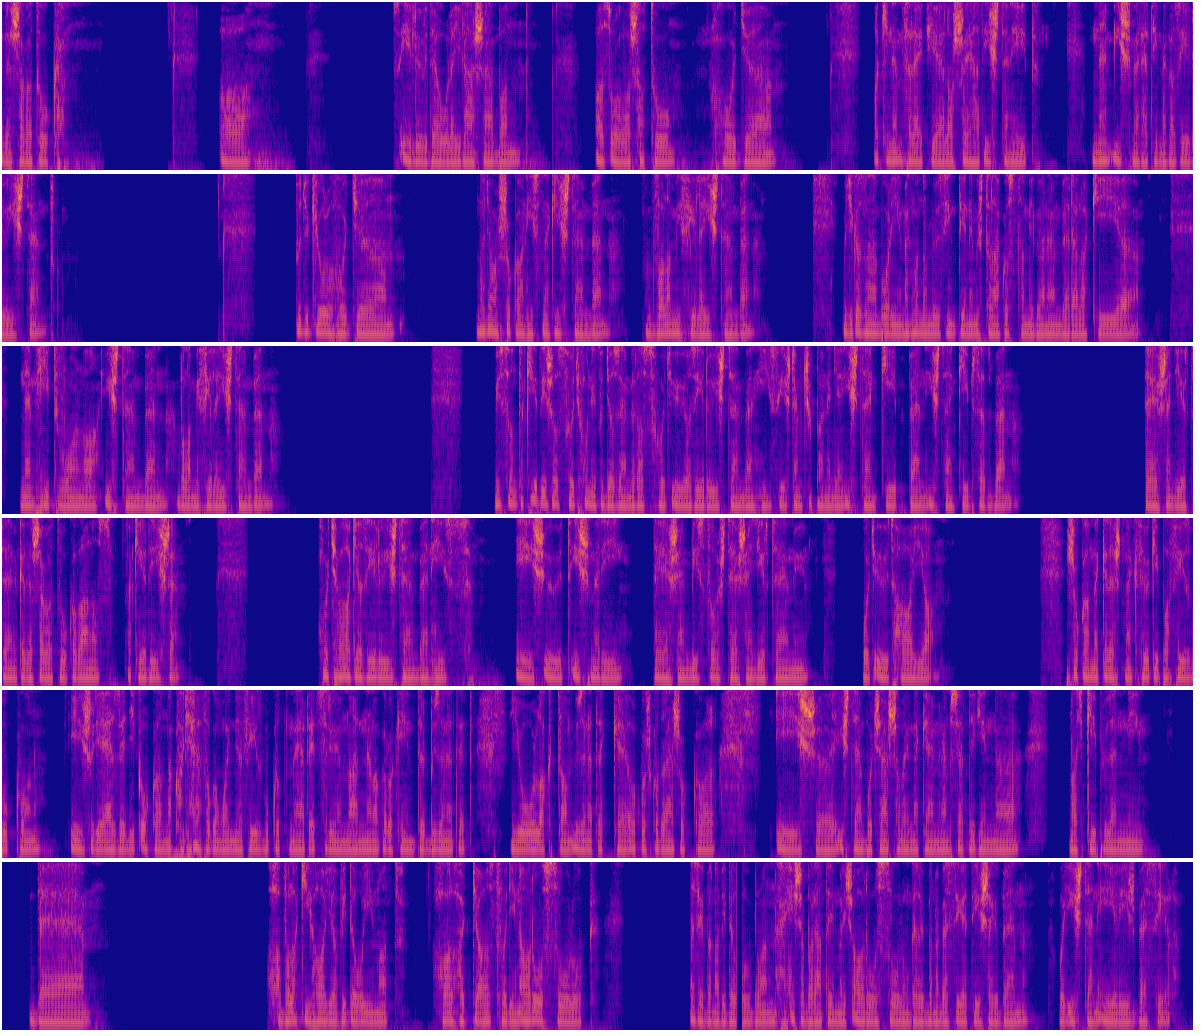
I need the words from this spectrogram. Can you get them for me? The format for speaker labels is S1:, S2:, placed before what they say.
S1: Kedves agatók, a, az élő videó leírásában az olvasható, hogy aki nem felejti el a saját Istenét, nem ismerheti meg az élő Istent. Tudjuk jól, hogy nagyon sokan hisznek Istenben, valamiféle Istenben. Úgy igazából én megmondom őszintén, nem is találkoztam még olyan emberrel, aki nem hit volna Istenben, valamiféle Istenben. Viszont a kérdés az, hogy honnan tudja az ember az, hogy ő az élő Istenben hisz, és nem csupán egy ilyen Isten képben, Isten képzetben. Teljesen egyértelmű, kedves agatók a válasz a kérdésre. Hogyha valaki az élő Istenben hisz, és őt ismeri, teljesen biztos, teljesen egyértelmű, hogy őt hallja. Sokan megkeresnek főképp a Facebookon, és ugye ez egyik ok annak, hogy el fogom hagyni a Facebookot, mert egyszerűen már nem akarok én több üzenetet. Jól laktam üzenetekkel, okoskodásokkal, és Isten bocsássa meg nekem, nem szeretnék én nagy képű lenni, de ha valaki hallja a videóimat, hallhatja azt, hogy én arról szólok, ezekben a videókban, és a barátaimmal is arról szólunk ezekben a beszélgetésekben, hogy Isten él és beszél.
